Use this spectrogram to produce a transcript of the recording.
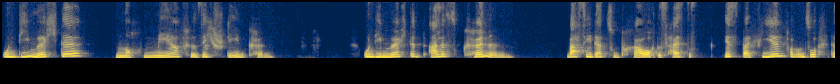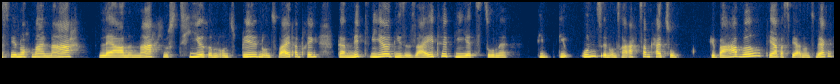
Und die möchte noch mehr für sich stehen können. Und die möchte alles können, was sie dazu braucht. Das heißt, es ist bei vielen von uns so, dass wir nochmal nach lernen, nachjustieren, uns bilden, uns weiterbringen, damit wir diese Seite, die jetzt so eine, die, die uns in unserer Achtsamkeit so gewahr wird, ja, was wir an uns merken,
